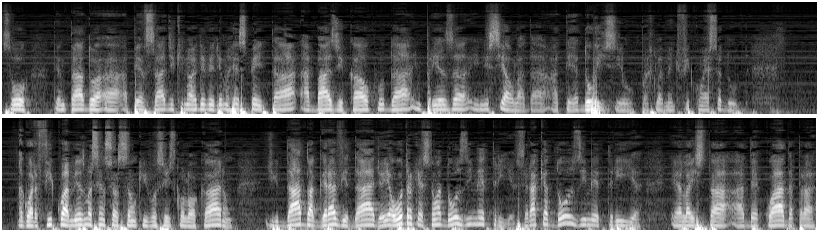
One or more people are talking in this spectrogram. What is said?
sou tentado a, a, pensar de que nós deveríamos respeitar a base de cálculo da empresa inicial, lá da ATE2. Eu, particularmente, fico com essa dúvida. Agora, fico com a mesma sensação que vocês colocaram, de dado a gravidade, aí a outra questão, a dosimetria. Será que a dosimetria ela está adequada para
